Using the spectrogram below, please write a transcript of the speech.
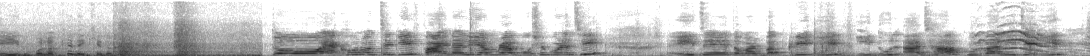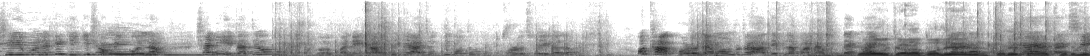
এই ঈদ উপলক্ষে দেখিয়ে দেবো। তো এখন হচ্ছে কি ফাইনালি আমরা বসে পড়েছি। এই যে তোমার বকরি ঈদ ঈদ উল আজহা কুরবানি যে ঈদ সেই উপলক্ষে কি কি শপিং করলাম? শানি এটাতেও মানে কাল থেকে আজ অব্দি কত খরচ হয়ে গেল? ও থাক খরচ অ্যামাউন্ট ওটা দেখলাম আনা দেখায় যারা বলে এবং করে হ্যাঁ, তারা হ্যাঁ, ছোট লোক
